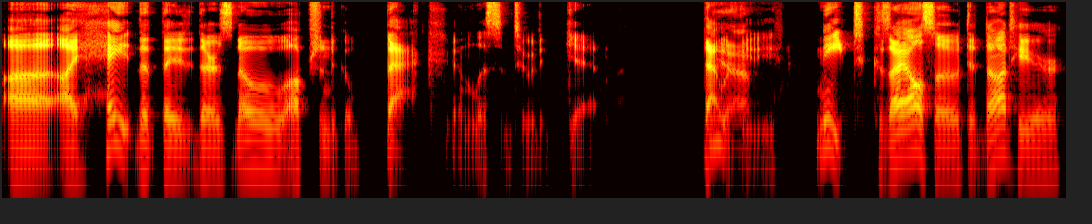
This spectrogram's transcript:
Uh, I hate that they there's no option to go back and listen to it again. That Yeah. would be neat because I also did not hear.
